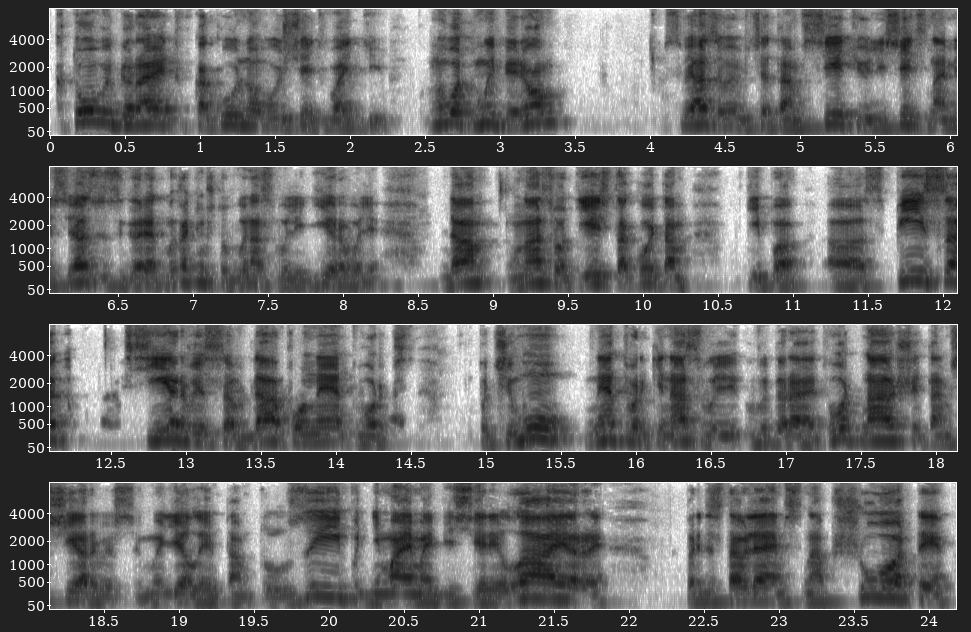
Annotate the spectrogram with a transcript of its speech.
Кто выбирает, в какую новую сеть войти? Ну вот мы берем связываемся там с сетью или сеть с нами связывается, говорят, мы хотим, чтобы вы нас валидировали. Да, у нас вот есть такой там типа э, список сервисов, да, по networks. Почему нетворки нас выбирают? Вот наши там сервисы. Мы делаем там тулзы, поднимаем IP-серии лайеры, предоставляем снапшоты,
